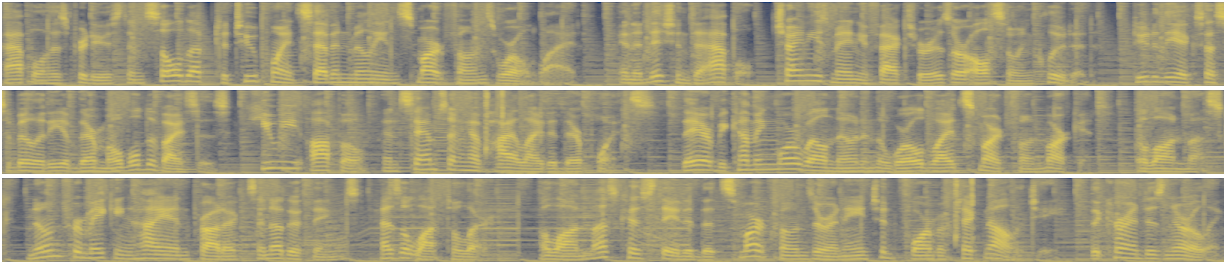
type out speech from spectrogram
Apple has produced and sold up to 2.7 million smartphones worldwide. In addition to Apple, Chinese manufacturers are also included. Due to the accessibility of their mobile devices, Huawei, Oppo, and Samsung have highlighted their points. They are becoming more well known in the worldwide smartphone market. Elon Musk, known for making high-end products and other things, has a lot to learn. Elon Musk has stated that smartphones are an ancient form of technology. The current is Neuralink.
